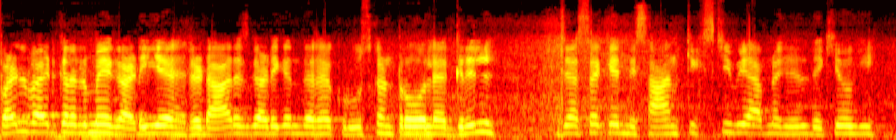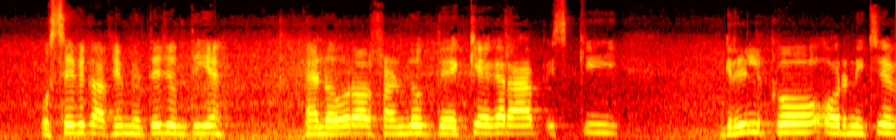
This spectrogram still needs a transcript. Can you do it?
पर्ल वाइट कलर में गाड़ी है रेडार इस गाड़ी के अंदर है क्रूज़ कंट्रोल है ग्रिल जैसा कि निशान किक्स की भी आपने ग्रिल देखी होगी, उससे भी काफ़ी मिलती जुलती है। एंड ओवरऑल फ्रंट लुक देख के अगर आप इसकी ग्रिल को और नीचे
